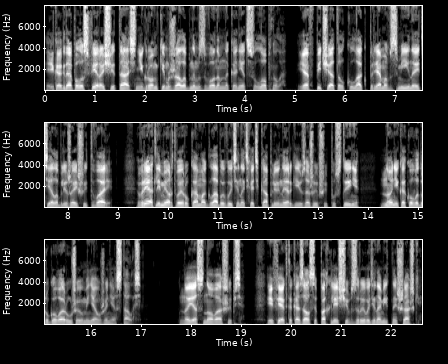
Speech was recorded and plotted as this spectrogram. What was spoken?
И когда полусфера щита с негромким жалобным звоном наконец лопнула, я впечатал кулак прямо в змеиное тело ближайшей твари. Вряд ли мертвая рука могла бы вытянуть хоть каплю энергии из зажившей пустыни, но никакого другого оружия у меня уже не осталось. Но я снова ошибся. Эффект оказался похлеще взрыва динамитной шашки.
